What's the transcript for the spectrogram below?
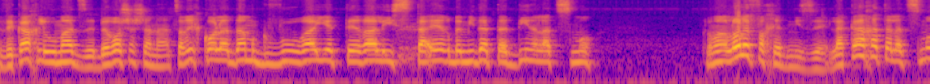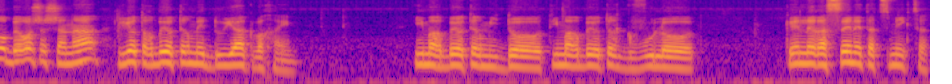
וכך לעומת זה, בראש השנה צריך כל אדם גבורה יתרה להסתער במידת הדין על עצמו. כלומר, לא לפחד מזה, לקחת על עצמו בראש השנה להיות הרבה יותר מדויק בחיים. עם הרבה יותר מידות, עם הרבה יותר גבולות, כן, לרסן את עצמי קצת.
